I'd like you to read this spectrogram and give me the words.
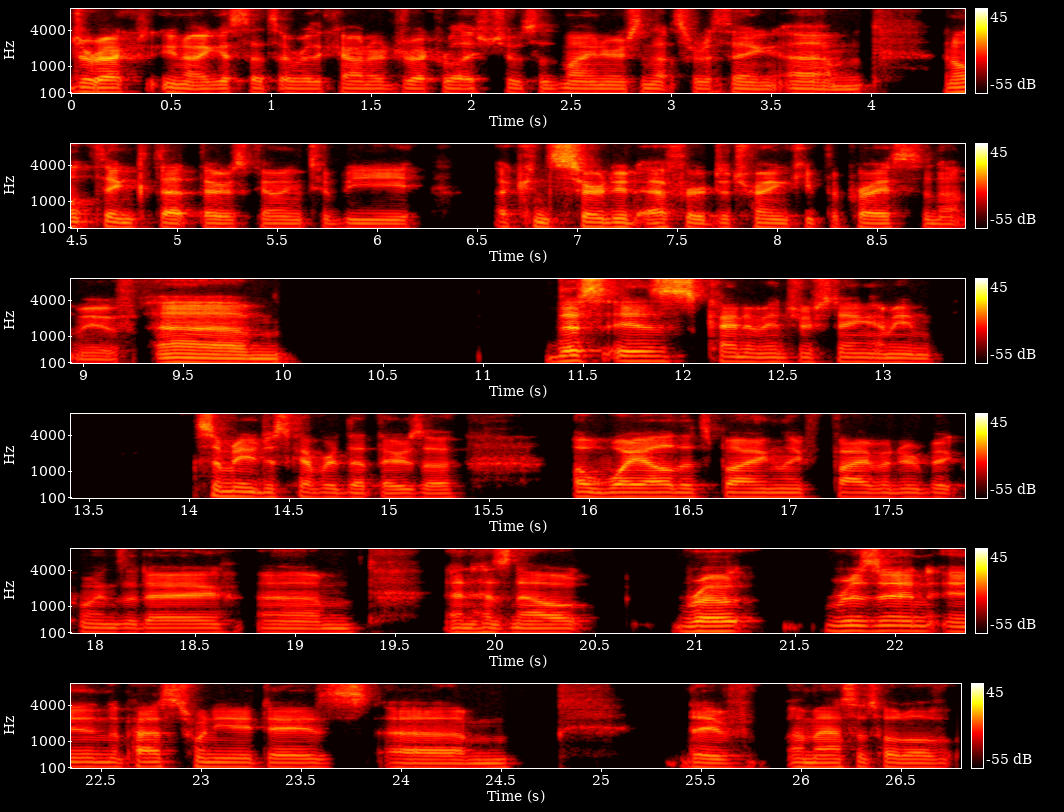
direct, you know, I guess that's over the counter direct relationships with miners and that sort of thing. Um, I don't think that there's going to be a concerted effort to try and keep the price to not move. Um, this is kind of interesting. I mean, somebody discovered that there's a a whale that's buying like 500 bitcoins a day um, and has now wrote risen in the past 28 days. Um, they've amassed a total of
